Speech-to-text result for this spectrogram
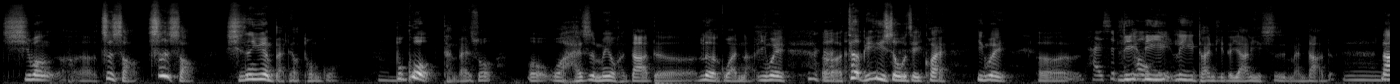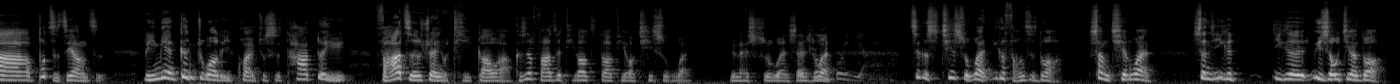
希望呃至少至少行政院版要通过。不过坦白说。我我还是没有很大的乐观呐，因为呃，特别预售这一块，因为呃，利利利益团体的压力是蛮大的。嗯，那不止这样子，里面更重要的一块就是它对于罚则虽然有提高啊，可是罚则提高直到提高七十五万，原来十五万、三十万，这个是七十五万一个房子多少？上千万，甚至一个一个预售金额多少？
